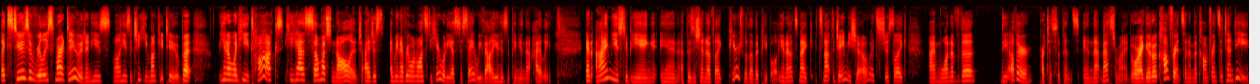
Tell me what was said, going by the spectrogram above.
like Stu's a really smart dude and he's, well, he's a cheeky monkey too. But, you know, when he talks, he has so much knowledge. I just, I mean, everyone wants to hear what he has to say. We value his opinion that highly. And I'm used to being in a position of like peers with other people. You know, it's like it's not the Jamie show. It's just like I'm one of the the other participants in that mastermind or I go to a conference and I'm a conference attendee.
